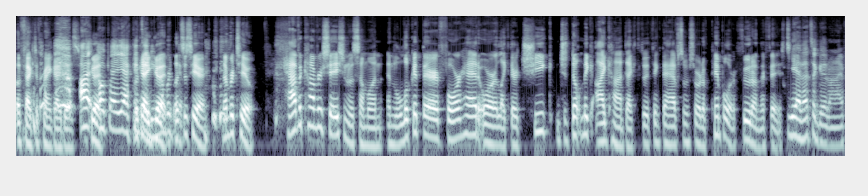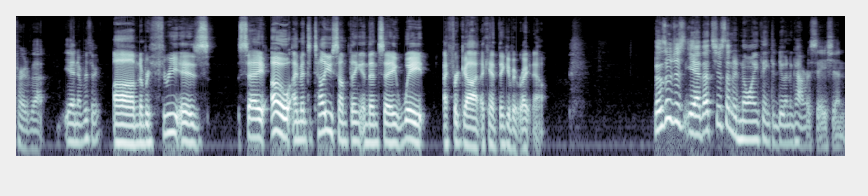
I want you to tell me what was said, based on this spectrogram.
effective prank ideas. I, good. okay, yeah, Okay, good. Let's just hear. Number two, have a conversation with someone and look at their forehead or like their cheek. Just don't make eye contact. if They think they have some sort of pimple or food on their face. Yeah, that's a good one. I've heard of that. Yeah, number 3. Um, number three is say, "Oh, I meant to tell you something," and then say, "Wait, I forgot. I can't think of it right now." Those are just yeah, that's just an annoying thing to do in a conversation.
